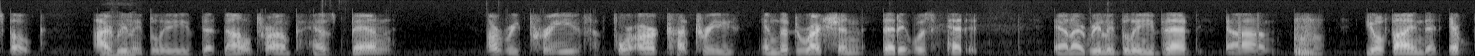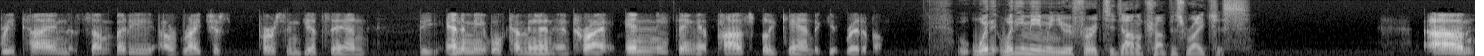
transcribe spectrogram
spoke." I Mhm. really believe that Donald Trump has been a reprieve for our country in the direction that it was headed. And I really believe that um, you'll find that every time that somebody, a righteous person, gets in, the enemy will come in and try anything it possibly can to get rid of them. What, what do you mean when you refer to Donald Trump as righteous? Um,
